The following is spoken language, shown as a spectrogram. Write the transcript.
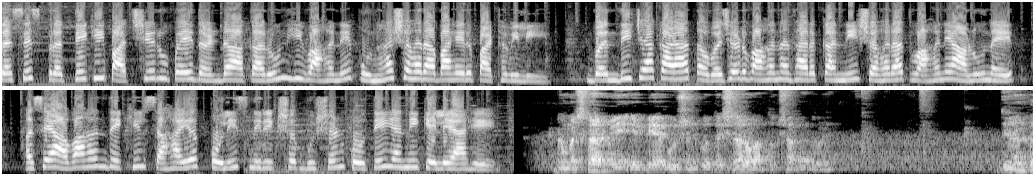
तसेच प्रत्येकी पाचशे रुपये दंड आकारून ही वाहने पुन्हा शहराबाहेर पाठविली. बंदीच्या काळात अवजड वाहनधारकांनी शहरात वाहने आणू नयेत असे आवाहन देखील सहाय्यक पोलीस निरीक्षक भूषण कोते यांनी केले आहे. नमस्कार मी एपीआय भूषण कोते शहर वाहतूक शाखा धुळे. दिनांक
